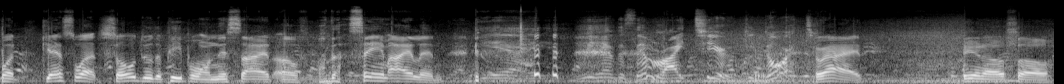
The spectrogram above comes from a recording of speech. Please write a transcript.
But guess what? So do the people on this side of the same island. Yeah, we have the same right here to do it. Right. You know, so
